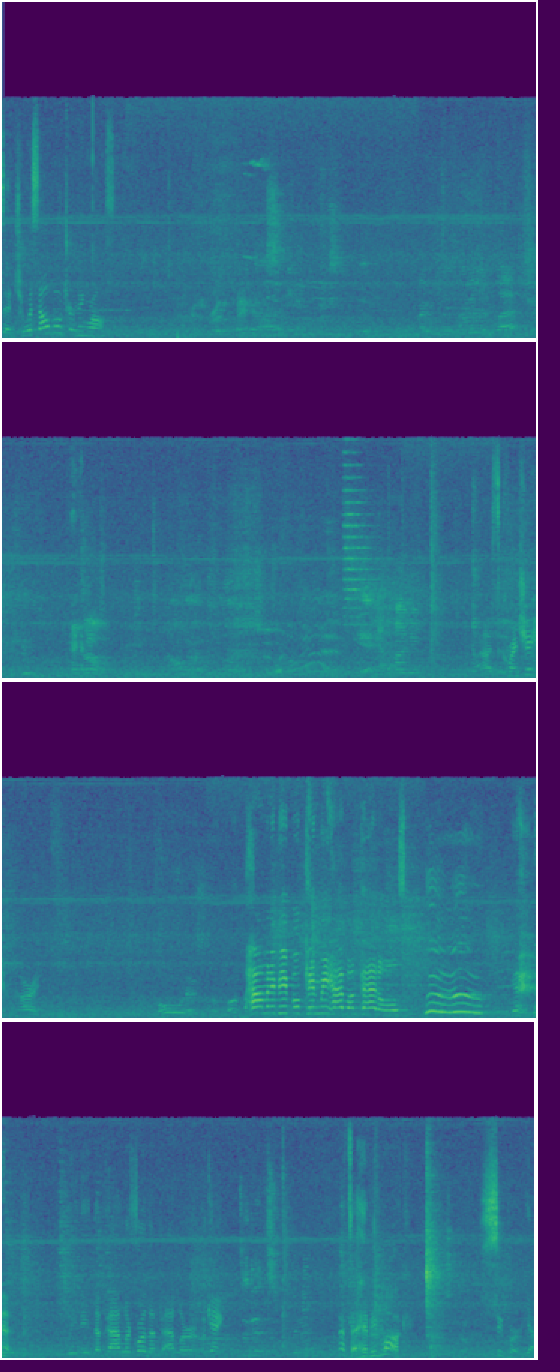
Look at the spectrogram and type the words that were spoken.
sensuous elbow turning, Ross. the paddler for the paddler. Okay. That's a heavy block. Super. Yeah,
